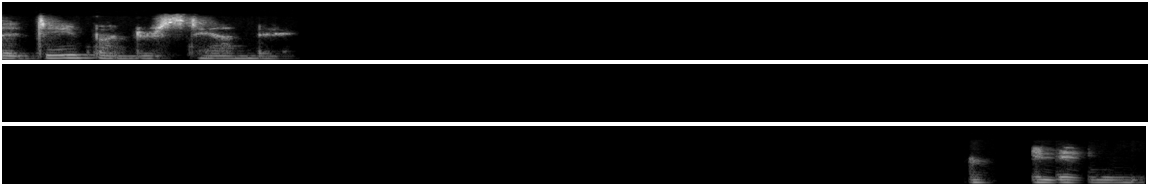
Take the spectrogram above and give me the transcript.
a deep understanding. Creating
